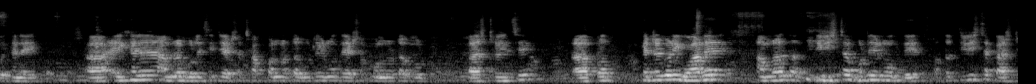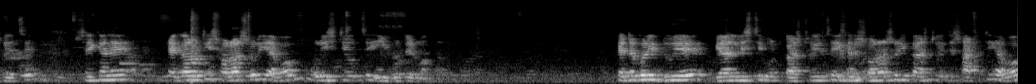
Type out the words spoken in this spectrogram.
ওইখানে এখানে আমরা বলেছি যে একশো ছাপ্পান্নটা ভোটের মধ্যে একশো পনেরোটা ভোট কাস্ট হয়েছে। ক্যাটাগরি ওয়ানে আমরা তিরিশটা ভোটের মধ্যে অর্থাৎ তিরিশটা কাস্ট হয়েছে। সেখানে এগারোটি সরাসরি এবং উনিশটি হচ্ছে ই ভোটের মাধ্যমে। ক্যাটাগরি দুয়ে বিয়াল্লিশটি ভোট কাস্ট হয়েছে। এখানে সরাসরি কাস্ট হয়েছে ষাটটি এবং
